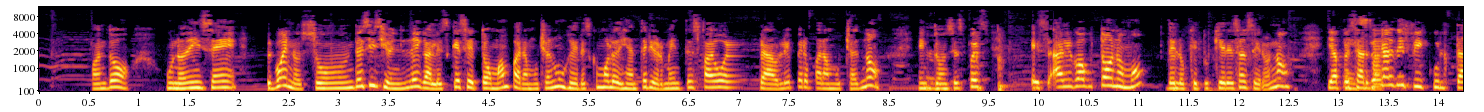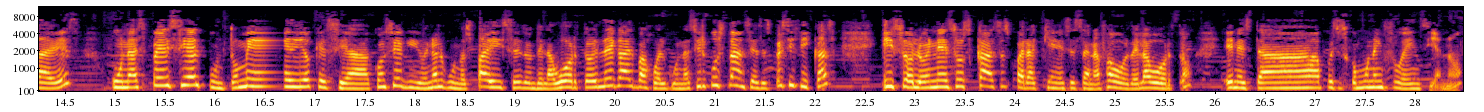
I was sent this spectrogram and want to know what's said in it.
cuando uno dice, bueno, son decisiones legales que se toman para muchas mujeres, como lo dije anteriormente, es favorable, pero para muchas no. Entonces, pues, es algo autónomo de lo que tú quieres hacer o no. Y a pesar de las dificultades, una especie del punto medio que se ha conseguido en algunos países donde el aborto es legal bajo algunas circunstancias específicas y solo en esos casos para quienes están a favor del aborto, en esta, pues es como una influencia, ¿no?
